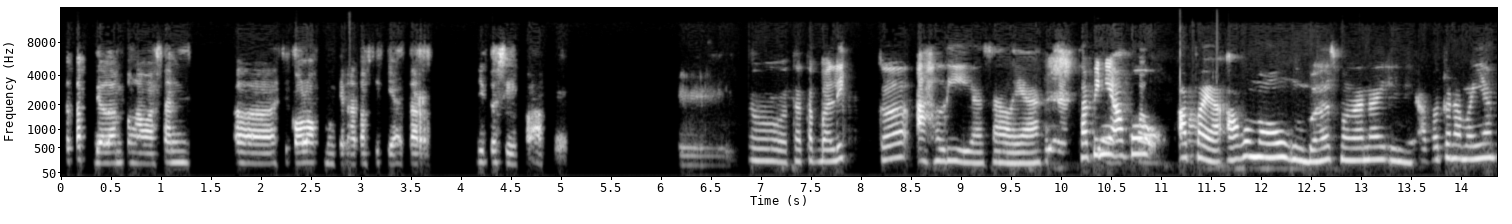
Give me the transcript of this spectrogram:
tetap dalam pengawasan uh, psikolog mungkin atau psikiater gitu sih kalau aku. Tuh, tetap balik ke ahli ya Sal ya. Yeah. Tapi ini aku apa ya? Aku mau ngebahas mengenai ini apa tuh namanya?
